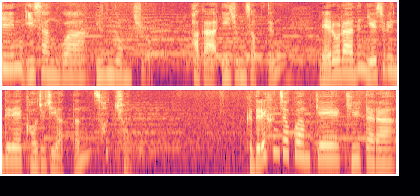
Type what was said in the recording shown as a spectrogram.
시인 이상과 윤동주, 화가 이중섭 등 네로라는 예술인들의 거주지였던 서촌. 그들의 흔적과 함께 길 따라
